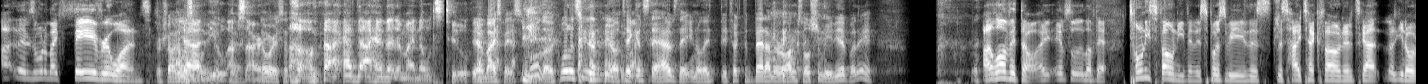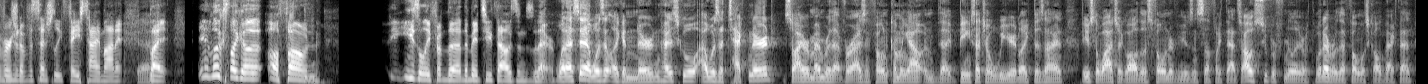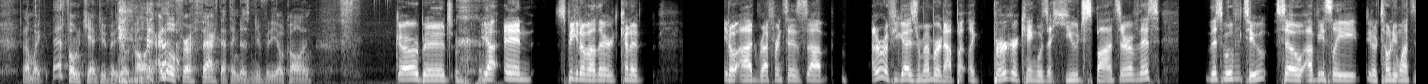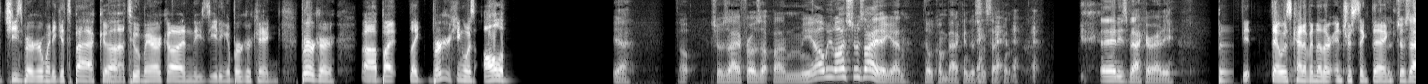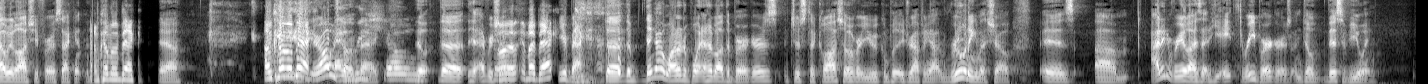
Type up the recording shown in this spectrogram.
Uh, that is one of my favorite ones. Rashawn, I was love on it. mute. I'm sorry. No worries. That's- Um, I had that. I had that in my notes too. Yeah, MySpace. Cool though. Cool to see them, you know, taking stabs. They, you know, they, they took the bet on the wrong social media, but hey, I love it though. I absolutely love that. Tony's phone even is supposed to be this this high tech phone, and it's got uh, you know a version of essentially FaceTime on it, yeah. but it looks like a, a phone easily from the the mid two thousands. There, when I say I wasn't like a nerd in high school, I was a tech nerd. So I remember that Verizon phone coming out and like being such a weird like design. I used to watch like all those phone reviews and stuff like that. So I was super familiar with whatever that phone was called back then. And I'm like, that phone can't do video calling. I know for a fact that thing doesn't do video calling. garbage. yeah, and speaking of other kind of you know odd references, uh, I don't know if you guys remember or not, but like Burger King was a huge sponsor of this this movie too. So obviously, you know, Tony wants a cheeseburger when he gets back uh, to America, and he's eating a Burger King burger. Uh, but like Burger King was all ab- Yeah. Oh, Josiah froze up on me. Oh, we lost Josiah again. He'll come back in just a second. and he's back already. but it, that was kind of another interesting thing. Josiah, we lost you for a second. I'm coming back. Yeah. I'm coming back. You're always coming back. show. The, the every show. Oh, am I back? You're back. The the thing I wanted to point out about the burgers, just to gloss over you completely dropping out and ruining the show, is um, I didn't realize that he ate three burgers until this viewing.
